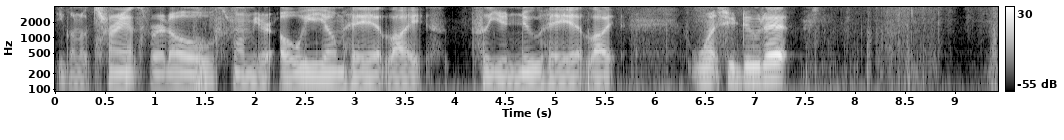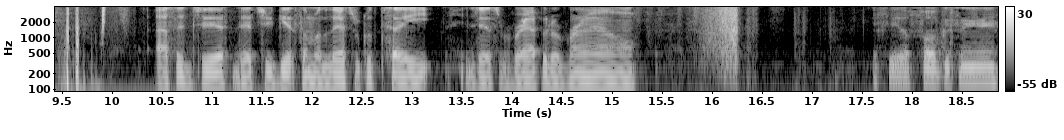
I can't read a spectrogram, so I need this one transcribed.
You're gonna transfer those from your OEM headlights to your new headlight. Once you do that, I suggest that you get some electrical tape, just wrap it around. If you're focusing,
